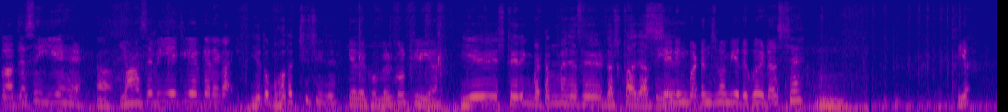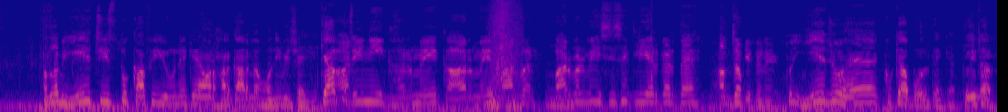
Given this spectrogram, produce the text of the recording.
तो जैसे ये है हाँ। यहाँ से भी ये क्लियर करेगा। ये तो बहुत अच्छी चीज़ है। ये देखो बिल्कुल क्लियर ये स्टेयरिंग बटन में जैसे डस्ट आ जाती है। शेयरिंग बटन में भी ये देखो ये डस्ट है। हम्म, मतलब ये चीज़ तो काफ़ी यूनिक है और हर कार में होनी भी चाहिए। क्या कार ही नहीं घर में कार में बार बार बार भी इसी से क्लियर करता है। अब जब करेगा तो ये जो है को क्या बोलते हैं क्या? क्लीनर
